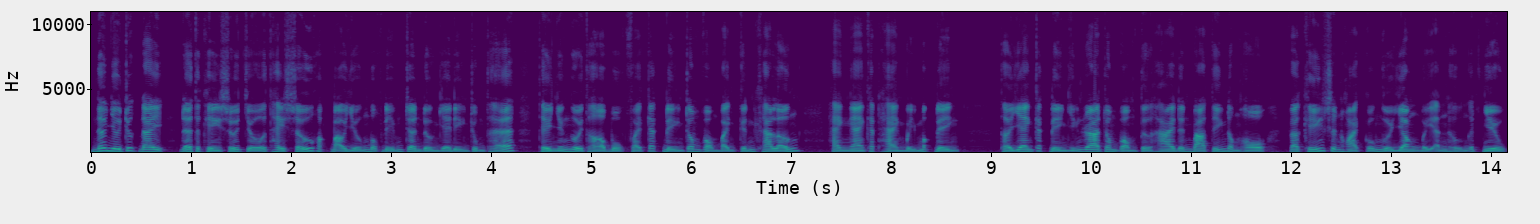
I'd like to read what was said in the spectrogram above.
Nếu như trước đây, để thực hiện sửa chữa thay sứ hoặc bảo dưỡng một điểm trên đường dây điện trung thế, thì những người thợ buộc phải cắt điện trong vòng bán kính khá lớn, hàng ngàn khách hàng bị mất điện. Thời gian cắt điện diễn ra trong vòng từ 2 đến 3 tiếng đồng hồ và khiến sinh hoạt của người dân bị ảnh hưởng ít nhiều.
